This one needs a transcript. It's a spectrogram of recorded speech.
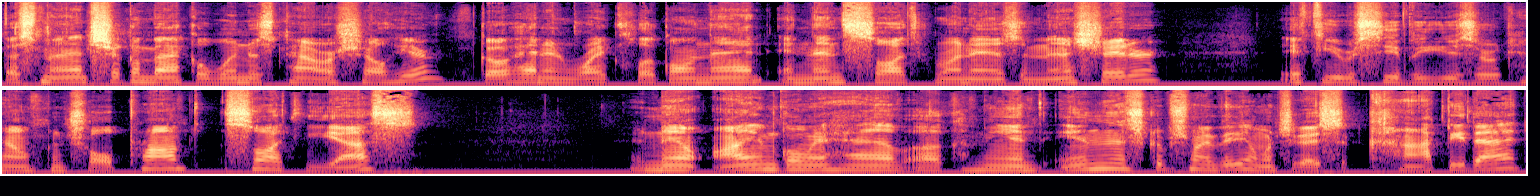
Best match to come back a Windows PowerShell here. Go ahead and right click on that and then select Run as Administrator. If you receive a user account control prompt, select Yes. Now I am going to have a command in the description of my video. I want you guys to copy that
